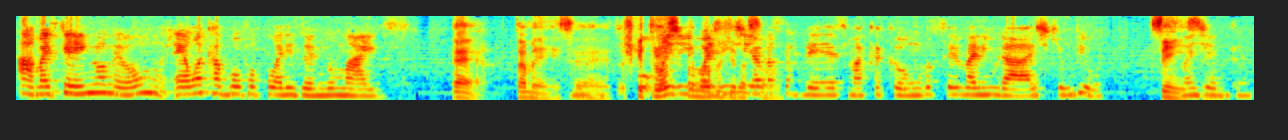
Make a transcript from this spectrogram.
Ah, mas querendo ou não, ela acabou popularizando mais. É, também, isso é, acho que trouxe hoje, pra nova hoje geração. Hoje em dia você vê esse macacão, você vai lembrar de que o Bill. Sim, Não sim. adianta.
